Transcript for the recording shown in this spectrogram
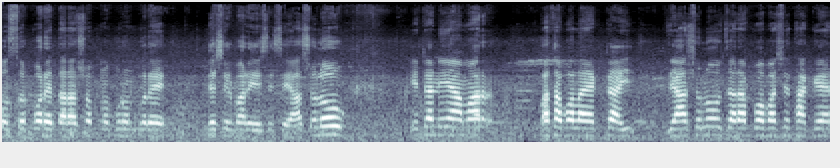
বছর পরে তারা স্বপ্ন পূরণ করে দেশের বাড়ি এসেছে। আসলেও এটা নিয়ে আমার কথা বলা একটাই যে, আসলেও যারা প্রবাসে থাকেন,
